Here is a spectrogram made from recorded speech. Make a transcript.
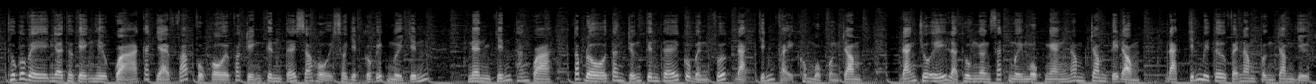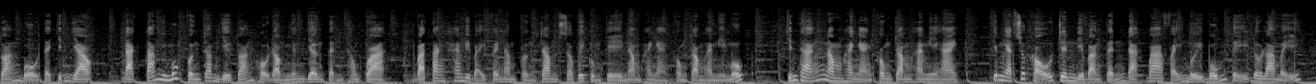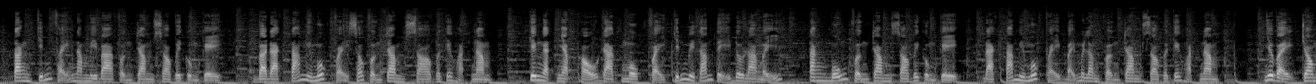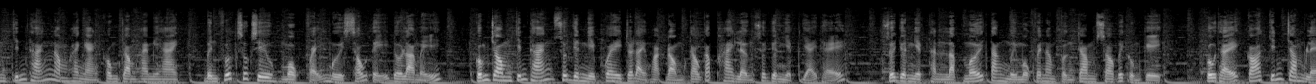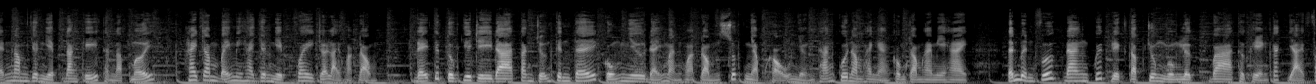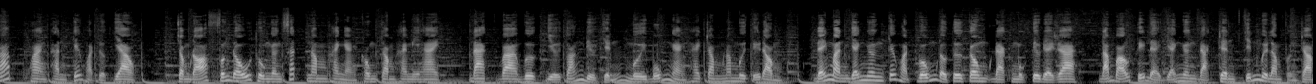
Thưa quý vị, nhờ thực hiện hiệu quả các giải pháp phục hồi phát triển kinh tế xã hội sau dịch Covid-19, nên 9 tháng qua, tốc độ tăng trưởng kinh tế của Bình Phước đạt 9,01%. Đáng chú ý là thu ngân sách 11.500 tỷ đồng, đạt 94,5% dự toán Bộ Tài chính giao, đạt 81% dự toán Hội đồng Nhân dân tỉnh thông qua và tăng 27,5% so với cùng kỳ năm 2021. 9 tháng năm 2022, kim ngạch xuất khẩu trên địa bàn tỉnh đạt 3,14 tỷ đô la Mỹ, tăng 9,53% so với cùng kỳ và đạt 81,6% so với kế hoạch năm. Kim ngạch nhập khẩu đạt 1,98 tỷ đô la Mỹ, tăng 4% so với cùng kỳ, đạt 81,75% so với kế hoạch năm. Như vậy, trong 9 tháng năm 2022, Bình Phước xuất siêu 1,16 tỷ đô la Mỹ. Cũng trong 9 tháng, số doanh nghiệp quay trở lại hoạt động cao gấp 2 lần số doanh nghiệp giải thể. Số doanh nghiệp thành lập mới tăng 11,5% so với cùng kỳ. Cụ thể, có 905 doanh nghiệp đăng ký thành lập mới, 272 doanh nghiệp quay trở lại hoạt động. Để tiếp tục duy trì đà tăng trưởng kinh tế cũng như đẩy mạnh hoạt động xuất nhập khẩu những tháng cuối năm 2022, tỉnh Bình Phước đang quyết liệt tập trung nguồn lực và thực hiện các giải pháp hoàn thành kế hoạch được giao. Trong đó, phấn đấu thu ngân sách năm 2022 đạt và vượt dự toán điều chỉnh 14.250 tỷ đồng, đẩy mạnh giải ngân kế hoạch vốn đầu tư công đạt mục tiêu đề ra, đảm bảo tỷ lệ giải ngân đạt trên 95%.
